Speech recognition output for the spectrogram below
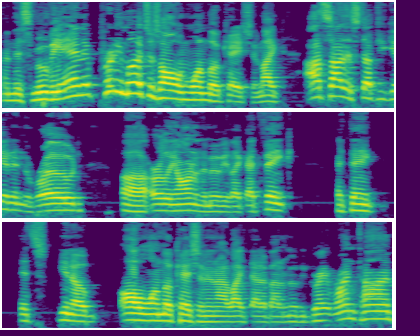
in this movie, and it pretty much is all in one location. Like outside of the stuff you get in the road uh, early on in the movie, like I think, I think it's you know all one location, and I like that about a movie. Great runtime.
